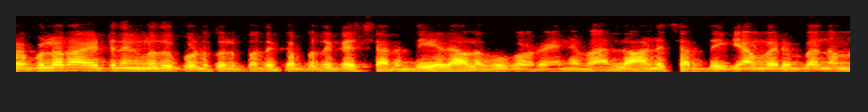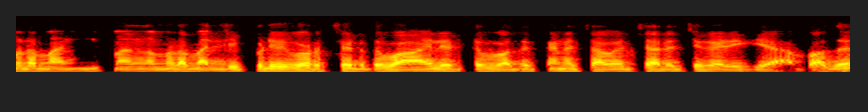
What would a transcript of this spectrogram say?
റെഗുലർ ആയിട്ട് നിങ്ങൾ ഇത് കൊടുത്താൽ പതുക്കെ പതുക്കെ ഛർദിയുടെ അളവ് കുറയും. വല്ലാണ്ട് ഛർദിക്കാൻ വരുമ്പോൾ നമ്മുടെ നമ്മുടെ മല്ലിപ്പൊടി കുറച്ചെടുത്ത് വായിലിട്ട് പതുക്കനെ ചവച്ചരച്ച് കഴിക്കുക. അപ്പൊ അത്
